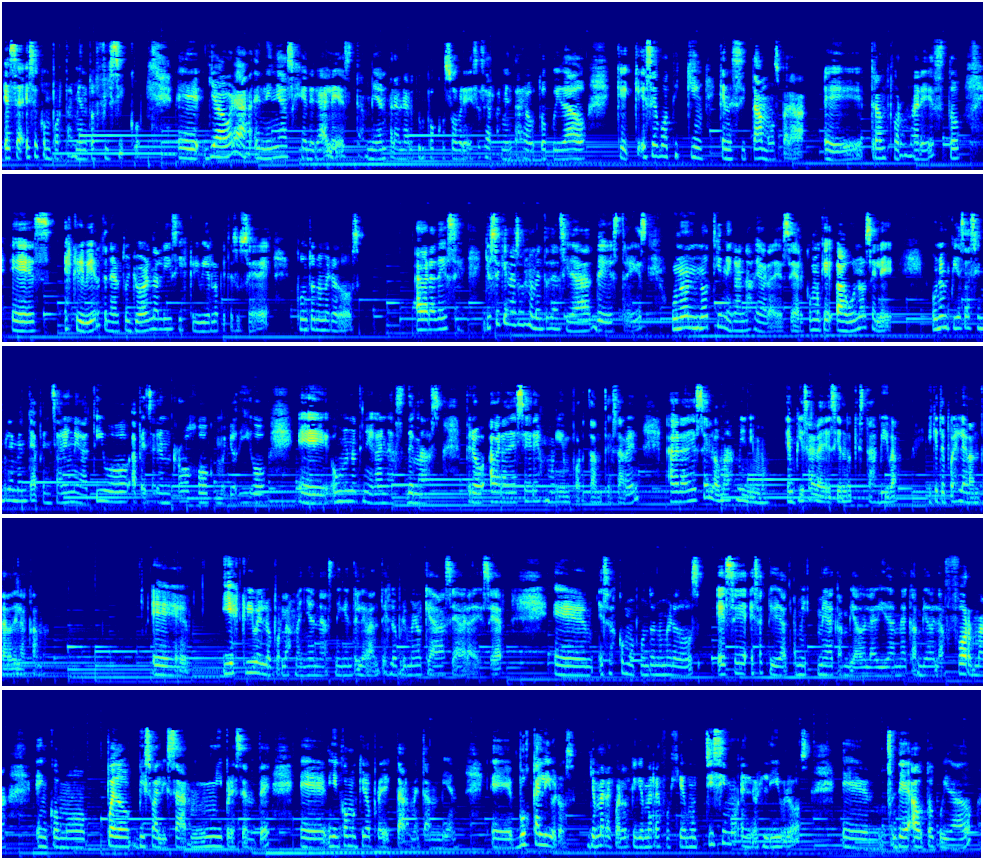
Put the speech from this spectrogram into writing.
ese, ese, comportamiento físico. Eh, y ahora, en líneas generales, también para hablarte un poco sobre esas herramientas de autocuidado, que, que ese botiquín que necesitamos para eh, transformar esto es escribir, tener tu journalist y escribir lo que te sucede. Punto número dos, agradece. Yo sé que en esos momentos de ansiedad, de estrés, uno no tiene ganas de agradecer, como que a uno se le, uno empieza simplemente a pensar en negativo, a pensar en rojo, como yo digo, eh, uno no tiene ganas de más, pero agradecer es muy importante, ¿saben? Agradece lo más mínimo, Empieza agradeciendo que estás viva y que te puedes levantar de la cama. Eh, y escríbelo por las mañanas, ni bien te levantes, lo primero que hagas es agradecer. Eh, eso es como punto número dos. Ese, esa actividad a mí me ha cambiado la vida, me ha cambiado la forma en cómo puedo visualizar mi presente eh, y en cómo quiero proyectarme también. Eh, busca libros. Yo me recuerdo que yo me refugié muchísimo en los libros de autocuidado.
